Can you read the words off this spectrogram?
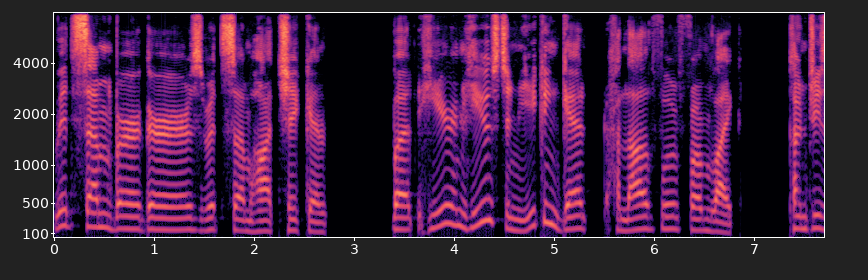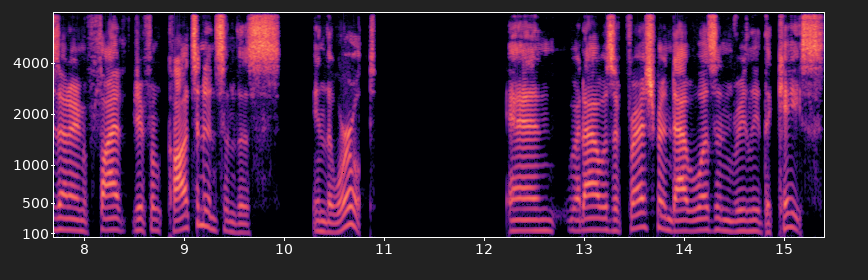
with some burgers, with some hot chicken. But here in Houston, you can get halal food from like countries that are in five different continents in this in the world. And when I was a freshman, that wasn't really the case.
